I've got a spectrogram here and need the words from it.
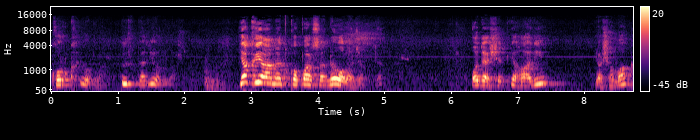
korkuyorlar, ürperiyorlar. Ya kıyamet koparsa ne olacak derler. O dehşetli hali yaşamak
